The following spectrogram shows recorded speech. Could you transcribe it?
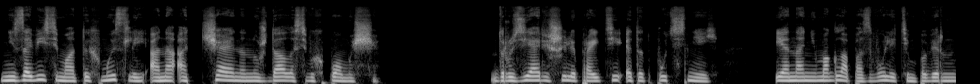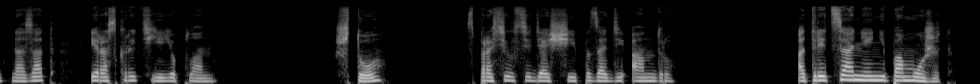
независимо от их мыслей, она отчаянно нуждалась в их помощи. Друзья решили пройти этот путь с ней, и она не могла позволить им повернуть назад и раскрыть ее план. «Что?» — спросил сидящий позади Андру. «Отрицание не поможет.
